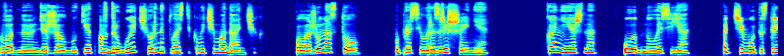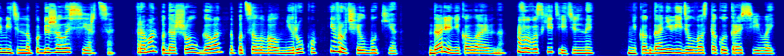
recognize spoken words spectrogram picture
В одной он держал букет, а в другой черный пластиковый чемоданчик. «Положу на стол», — попросил разрешения. «Конечно», — улыбнулась я. Отчего-то стремительно побежало сердце. Роман подошел, галантно поцеловал мне руку и вручил букет. «Дарья Николаевна, вы восхитительны. Никогда не видел вас такой красивой».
